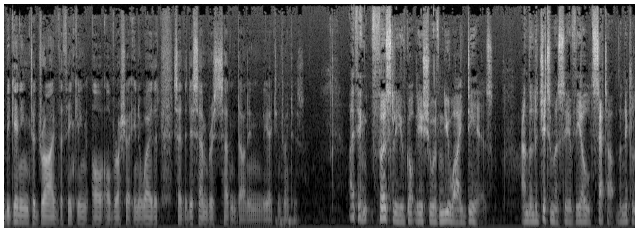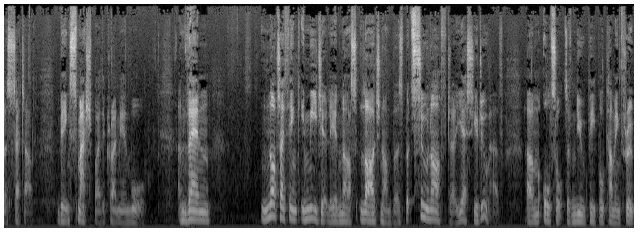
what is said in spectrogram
beginning to drive the thinking of, of Russia in a way that, say, the Decembrists hadn't done in the 1820s. I think, firstly, you've got the issue of new ideas and the legitimacy of the old setup, the Nicholas setup, being smashed by the Crimean War. And then, not, I think, immediately in large numbers, but soon after, yes, you do have um, all sorts of new people coming through.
